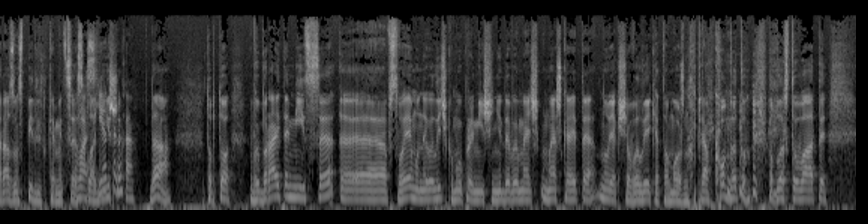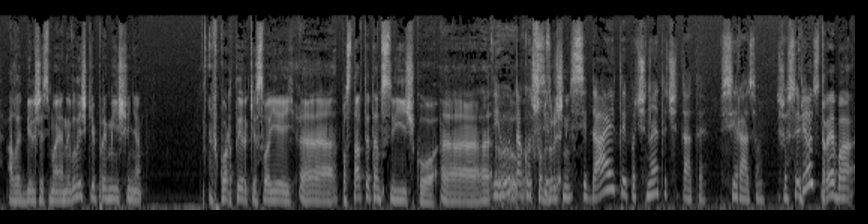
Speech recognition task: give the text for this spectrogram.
разом з підлітками. Це У вас складніше. Є така? Да. Тобто, вибирайте місце в своєму невеличкому приміщенні, де ви мешкаєте. Ну, якщо велике, то можна прям комнату облаштувати, але більшість має невеличкі приміщення в квартирці своїй, поставте там свічку, і ви так от щоб зручні... сідаєте і починаєте читати всі разом. Що серйозно? Треба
